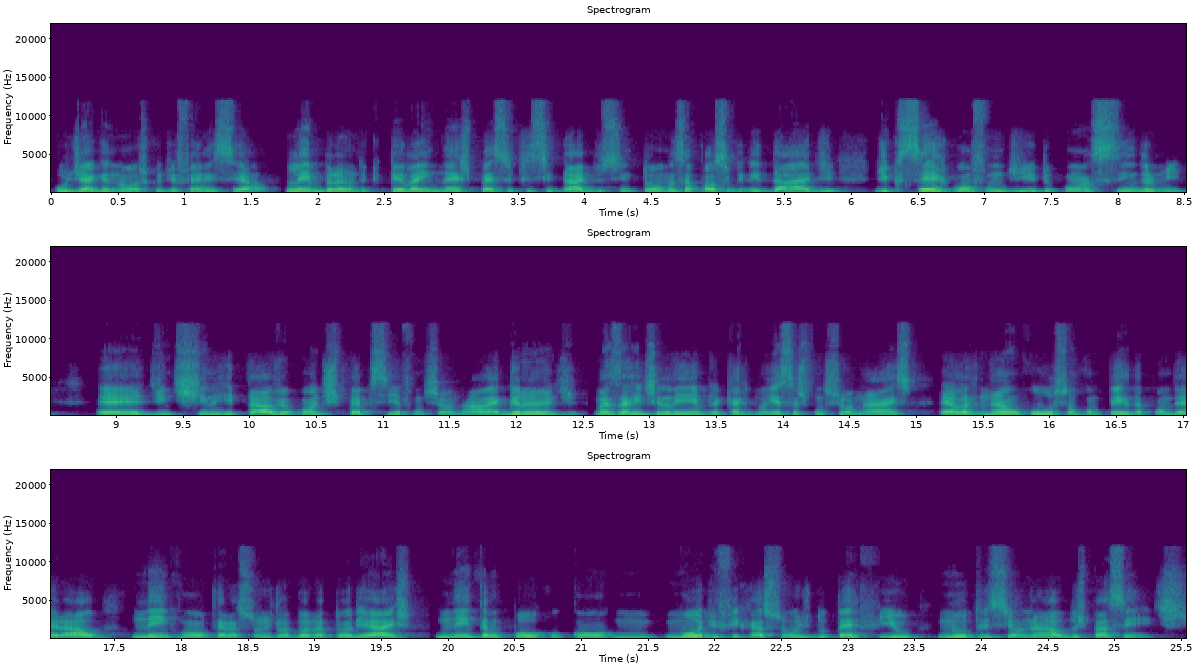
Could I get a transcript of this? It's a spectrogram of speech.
o diagnóstico diferencial. Lembrando que, pela inespecificidade dos sintomas, a possibilidade de ser confundido com a síndrome é, de intestino irritável com a dispepsia funcional é grande, mas a gente lembra que as doenças funcionais elas não cursam com perda ponderal, nem com alterações laboratoriais, nem tampouco com modificações do perfil nutricional dos pacientes.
